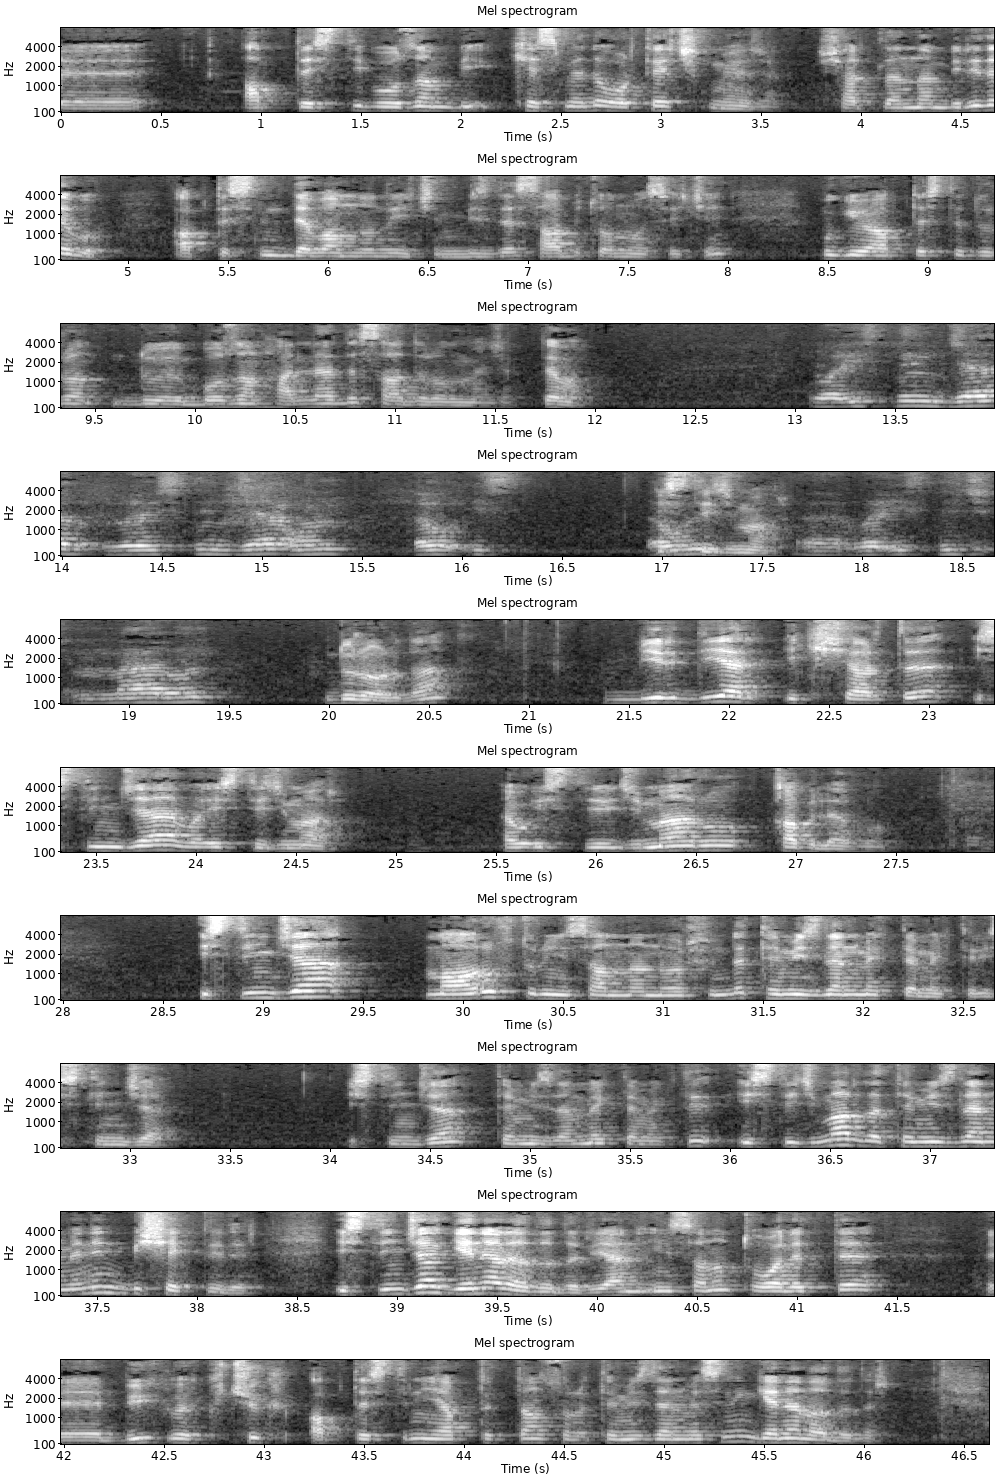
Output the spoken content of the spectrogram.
abdesti bozan bir kesmede ortaya çıkmayacak. Şartlarından biri de bu. Abdestin devamlılığı için, bizde sabit olması için bu gibi abdesti duran, bozan hallerde sadır olmayacak. Devam. Ve istinca ve istincaun ev isticmar. E, ve isticmarun Dur orada. Bir diğer iki şartı istinca ve isticmar. Ev isticmaru kablehu. İstinca maruftur insanların örfünde temizlenmek demektir istinca. İstinca temizlenmek demektir. İsticmar da temizlenmenin bir şeklidir. İstinca genel adıdır. Yani insanın tuvalette e, büyük ve küçük abdestini yaptıktan sonra temizlenmesinin genel adıdır.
